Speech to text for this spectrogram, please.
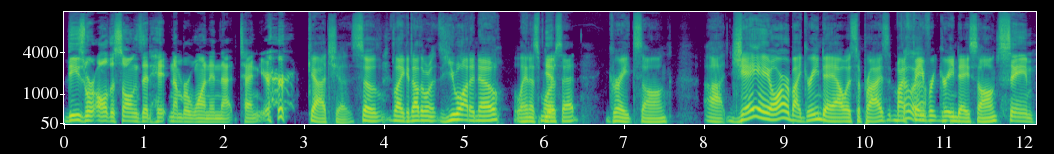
these were all the songs that hit number one in that tenure. Gotcha. So, like another one, you ought to know, Alanis Yep. Morissette, great song. Uh, J.A.R. by Green Day, I was surprised. My Oh, wow. favorite Green Day song. Same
